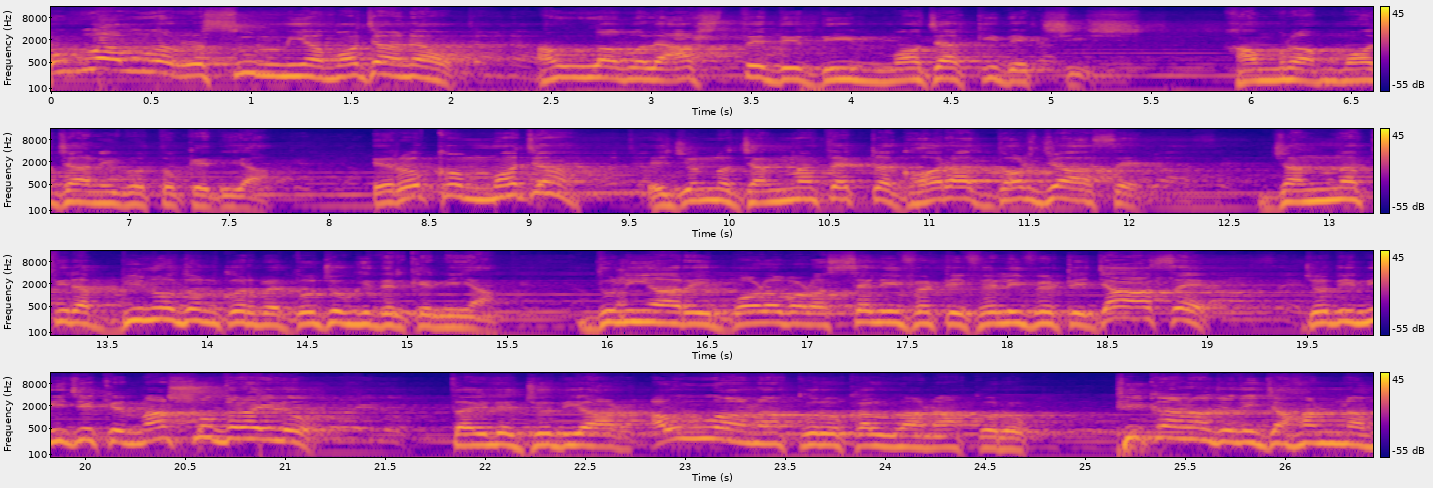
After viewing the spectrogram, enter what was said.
আল্লাহ আল্লাহ রসুল নিয়ে মজা নাও। আল্লাহ বলে, আসতে দে দিন, মজা কি দেখছিস? আমরা মজা নিব তোকে দিয়া। এরকম মজা? এই জন্য জান্নাতে একটা ঘর দরজা আছে। জান্নাতিরা বিনোদন করবে দোজগীদেরকে নিয়া। দুনিয়ার এই বড় বড় সেলিফেটি ফেলিফেটি যা আছে, যদি নিজেকে না শুধরাইলো তাইলে যদি আর আল্লাহ না করুক, আল্লাহ না করুক, ঠিকানা যদি জাহান্নাম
